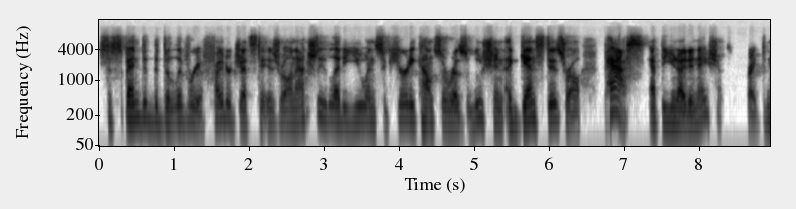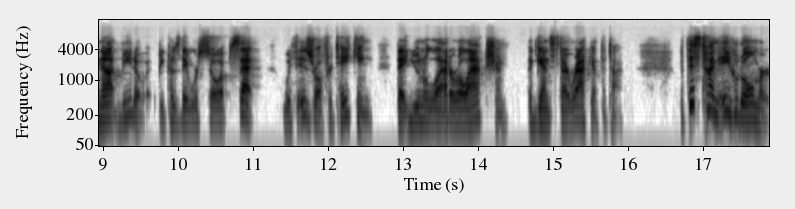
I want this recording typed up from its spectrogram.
suspended the delivery of fighter jets to Israel and actually let a UN Security Council resolution against Israel pass at the United Nations, right? Did not veto it because they were so upset with Israel for taking that unilateral action against Iraq at the time. But this time, Ehud Olmert,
